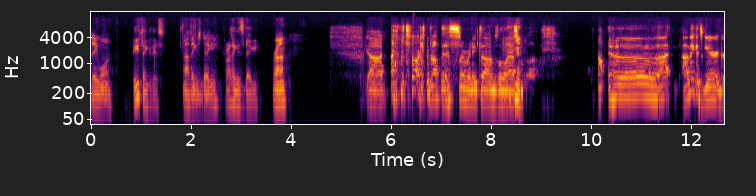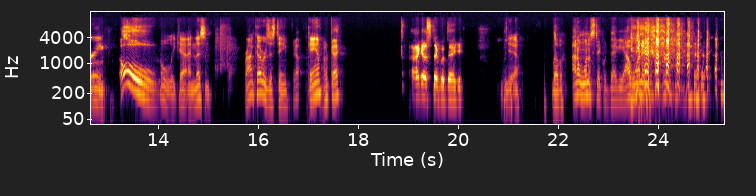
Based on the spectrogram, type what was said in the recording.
day one? Who do you think it is? I think it's Doege. I think it's Doege. Ron? God, I've talked about this so many times in the last month. Uh, I, I think it's Garrett Greene. Oh, Holy cow. And listen, Ron covers this team. Yep. Cam? okay. I got to stick with Doege. Yeah. Bubba. I don't want to stick with Doege. I want it. To be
